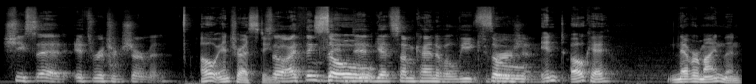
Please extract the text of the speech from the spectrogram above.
she said it's Richard Sherman. oh, interesting. So I think So- they did get some kind of a leaked so version. in, okay never mind then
